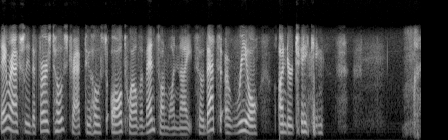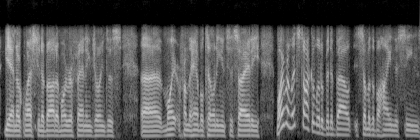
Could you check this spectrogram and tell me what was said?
they were actually the first host track to host all 12 events on one night. So that's a real undertaking. Yeah, no question about it. Moira Fanning joins us, uh, Moira from the Hambletonian Society. Moira, let's talk a little bit about some of the behind the scenes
